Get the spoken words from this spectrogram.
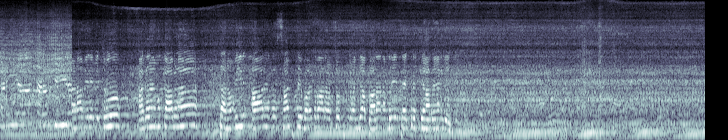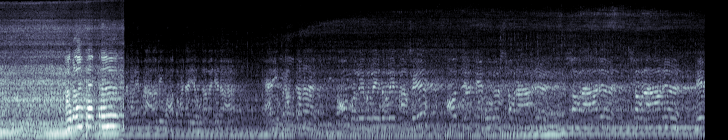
ਪਣੀ ਵਾਲਾ ਧਰਮਵੀਰ। ਆਣਾ ਮੇਰੇ ਮਿੱਤਰੋ, ਅਗਲਾ ਮੁਕਾਬਲਾ ਧਰਮਵੀਰ ਆਰ 60 ਤੇ ਵਰਲਡ ਵਾਰ 855 12 ਨੰਬਰ ਇਹ ਟਰੈਕਟਰ ਤਿਆਰ ਰਹਿਣਗੇ। ਅਗਲਾ ਟਰੈਕਟਰ ਨਾਲੇ ਭਰਾਵਾਂ ਦੀ ਬਹੁਤ ਵੱਡਾ ਯੋਗਦਾਨ ਹੈ ਜਿਹੜਾ ਹੈਰੀ ਪ੍ਰਾਪਤਨ ਬਹੁਤ ਬੱਲੇ ਬੱਲੇ ਇਧਰਲੇ ਪਾਸੇ। ਔਰ ਚਰਚੇ ਹੋ ਗਏ। ਸਵਰਾਜ ਸਵਰਾਜ ਸਵਰਾਜ। ਇਹ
